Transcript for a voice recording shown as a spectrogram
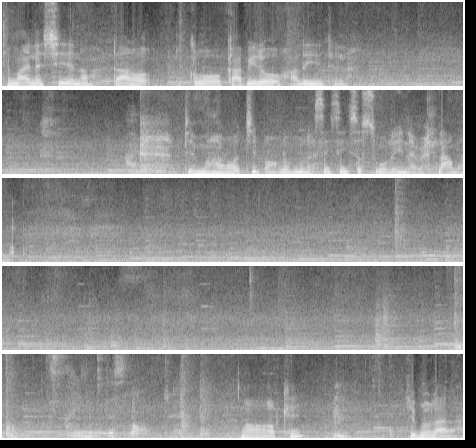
ဒီမှာလည်းရှိတယ်နော်ဒါတော့ကလောကာပီတို့ဟာလေးတွေထင်တယ် ပြင်မာတော့ကြည့်ပါအောင်လို့မလဲစိမ့်စိမ့်ဆူဆူလေးနဲ့ပဲလှမလား I need the spot. အော်โอเคကြည့်မလို့လာလား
